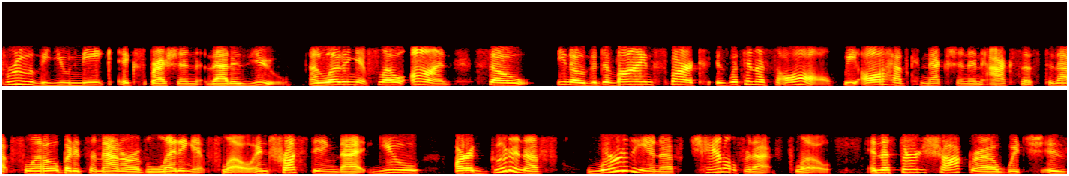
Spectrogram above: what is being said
through the unique expression that is you and letting it flow on. So, you know, the divine spark is within us all. We all have connection and access to that flow, but it's a matter of letting it flow and trusting that you are a good enough, worthy enough channel for that flow. And the third chakra, which is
